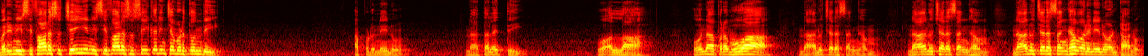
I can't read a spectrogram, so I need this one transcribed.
మరి నీ సిఫారసు చెయ్యి నీ సిఫారసు స్వీకరించబడుతుంది. అప్పుడు నేను నా తలెత్తి ఓ అల్లా ఓ నా ప్రభువా నా అనుచర సంఘం నా అనుచర సంఘం నా అనుచర సంఘం అని నేను అంటాను.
